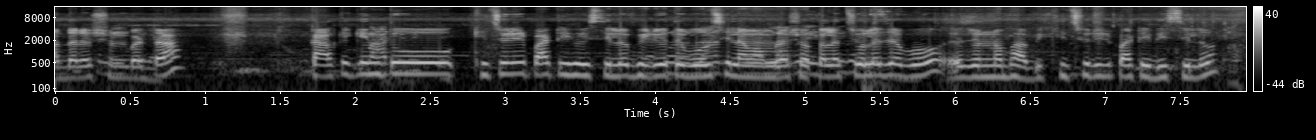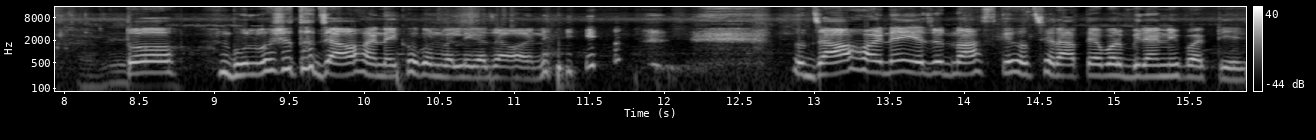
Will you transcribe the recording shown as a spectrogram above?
আদা, রসুন বাটা। কালকে কিন্তু খিচুড়ির পার্টি হয়েছিল, ভিডিওতে বলছিলাম আমরা সকালে চলে যাব, এজন্য ভাবি খিচুড়ির পার্টি দিছিল। তো ভুলবশত যাওয়া হয় নাই, খোকন বালিকা যাওয়া হয় নাই। তো যাওয়া হয় নাই, এজন্য আজকে হচ্ছে রাতে আবার বিরিয়ানি পার্টি এই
